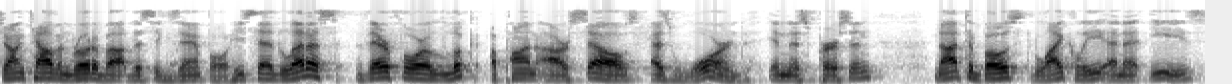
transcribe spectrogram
John Calvin wrote about this example. He said, Let us therefore look upon ourselves as warned in this person, not to boast likely and at ease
